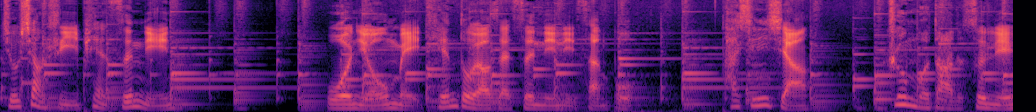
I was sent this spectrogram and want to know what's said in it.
就像是一片森林。蜗牛每天都要在森林里散步，它心想：这么大的森林，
